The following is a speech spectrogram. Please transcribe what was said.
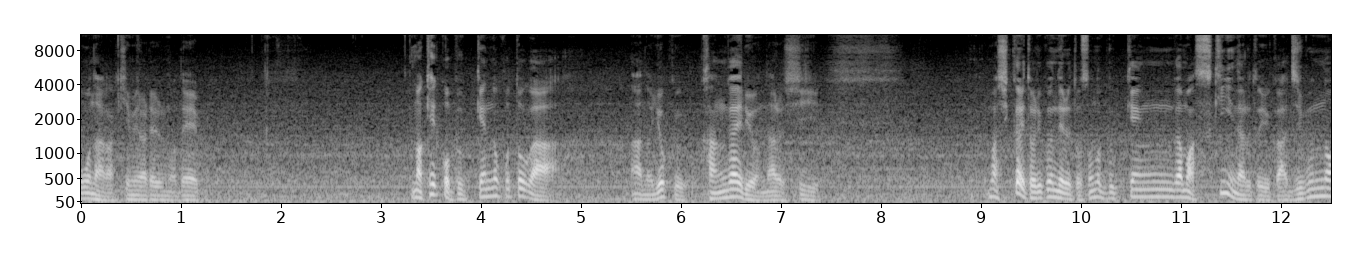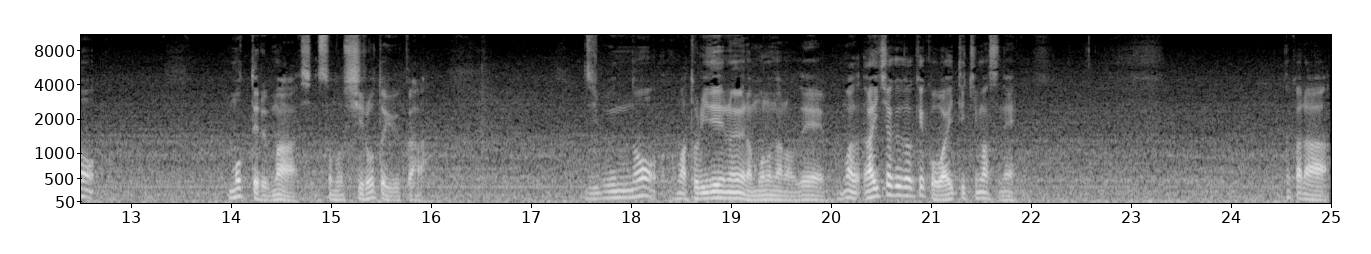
オーナーが決められるので、まあ、結構物件のことがあのよく考えるようになるし、まあ、しっかり取り組んでるとその物件がまあ好きになるというか自分の持ってるまあその城というか自分の、まあ、砦のようなものなので、まあ、愛着が結構湧いてきますね。だから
